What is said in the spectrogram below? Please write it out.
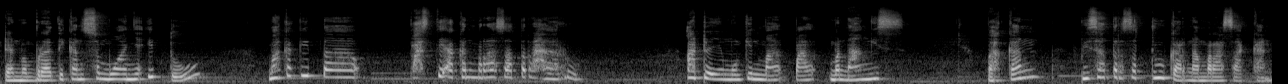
dan memperhatikan semuanya itu, maka kita pasti akan merasa terharu. Ada yang mungkin menangis, bahkan bisa terseduh karena merasakan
